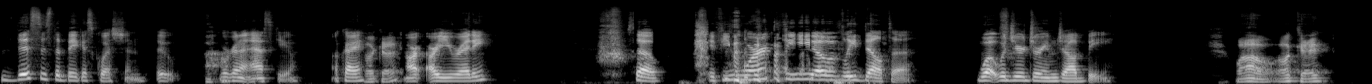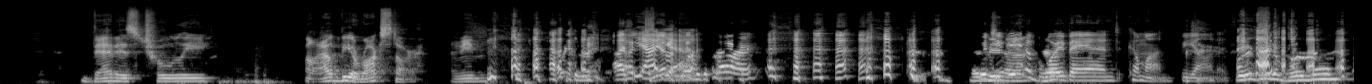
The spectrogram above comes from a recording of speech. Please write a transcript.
this is the biggest question that we're going to ask you. Okay. Okay. Are, are you ready? So, if you weren't CEO of LeadDelta, what would your dream job be? Wow. Okay. That is truly. Oh, well, I would be a rock star. I mean, I, oh, yeah, yeah. Would you be in a boy band? Come on, be honest. Would it be in a boy band?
